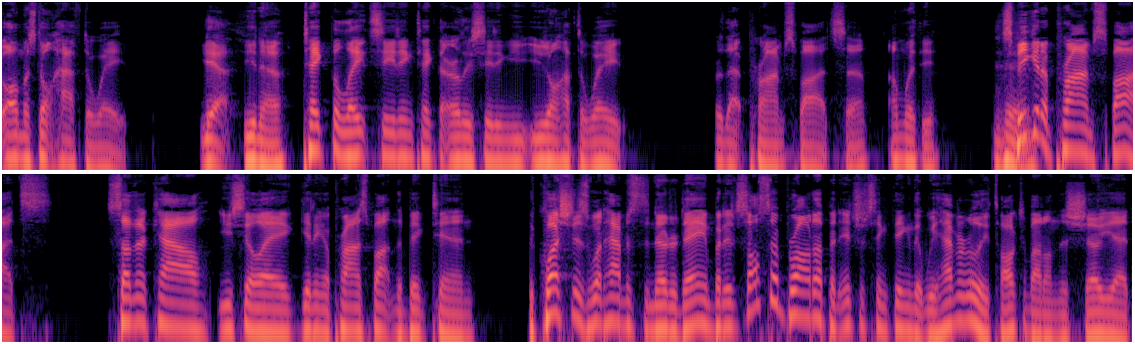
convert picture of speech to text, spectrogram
almost don't have to wait. Yes. You know, take the late seating, take the early seating. You, you don't have to wait for that prime spot. So I'm with you. Speaking of prime spots, Southern Cal, UCLA getting a prime spot in the Big Ten. The question is what happens to Notre Dame, but it's also brought up an interesting thing that we haven't really talked about on this show yet.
